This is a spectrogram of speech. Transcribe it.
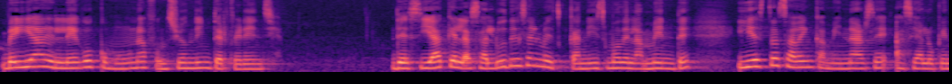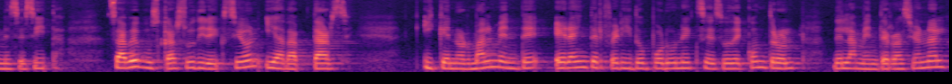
veía el ego como una función de interferencia. Decía que la salud es el mecanismo de la mente y ésta sabe encaminarse hacia lo que necesita, sabe buscar su dirección y adaptarse, y que normalmente era interferido por un exceso de control de la mente racional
